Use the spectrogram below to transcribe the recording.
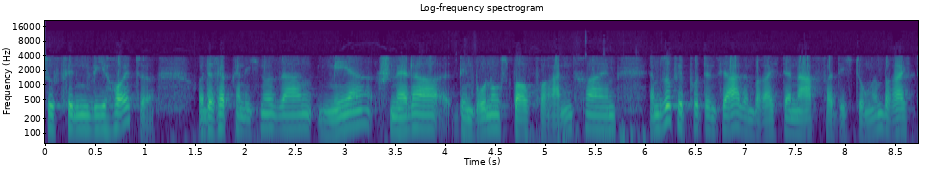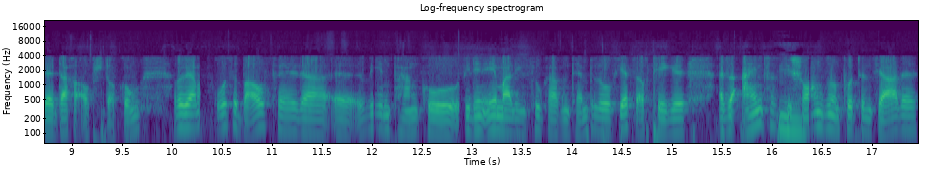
zu finden wie heute. Und deshalb kann ich nur sagen, mehr, schneller den Wohnungsbau vorantreiben. Wir haben so viel Potenzial im Bereich der Nachverdichtung, im Bereich der Dachaufstockung. Aber wir haben große Baufelder äh, wie in Pankow, wie den ehemaligen Flughafen Tempelhof, jetzt auch Tegel. Also einfach mhm. die Chancen und Potenziale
